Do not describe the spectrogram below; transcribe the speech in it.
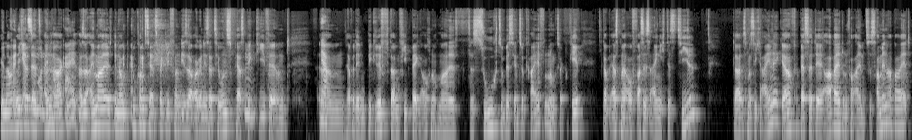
Genau, ich würde jetzt einhaken. Also einmal, genau, du kommst jetzt wirklich von dieser Organisationsperspektive hm. und ähm, habe den Begriff dann Feedback auch nochmal versucht, so ein bisschen zu greifen und gesagt, okay, ich glaube erstmal auf, was ist eigentlich das Ziel? Da ist man sich einig, ja, verbesserte Arbeit und vor allem Zusammenarbeit.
